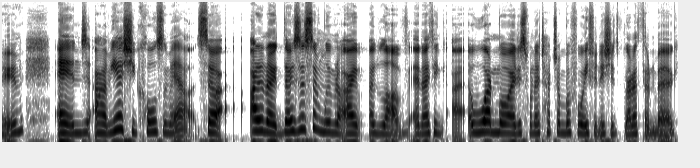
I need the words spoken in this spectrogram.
and um, yeah, she calls them out. So. I don't know. Those are some women I, I love, and I think uh, one more I just want to touch on before we finish is Greta Thunberg.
